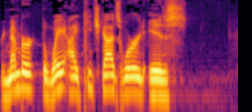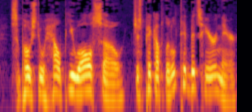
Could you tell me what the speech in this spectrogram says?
Remember, the way I teach God's Word is supposed to help you also just pick up little tidbits here and there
